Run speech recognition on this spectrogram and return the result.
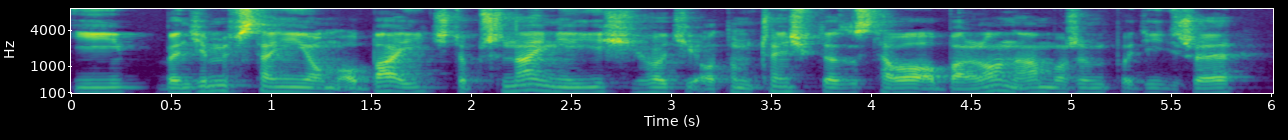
i będziemy w stanie ją obalić, to przynajmniej jeśli chodzi o tą część, która została obalona, możemy powiedzieć, że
